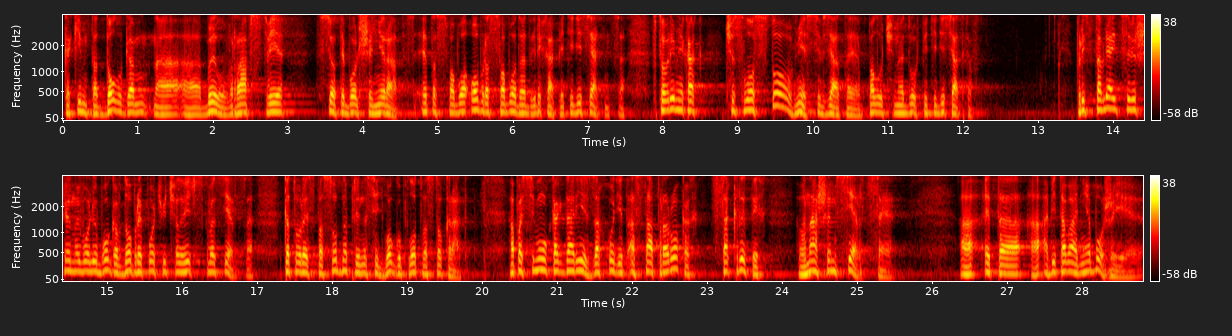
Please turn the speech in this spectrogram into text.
каким-то долгом, а, а, был в рабстве – все, ты больше не раб. Это образ свободы от греха, пятидесятница. В то время как число 100 вместе взятое, полученное двух пятидесятков, представляет совершенную волю Бога в доброй почве человеческого сердца, которая способна приносить Богу плод во сто крат. А посему, когда речь заходит о ста пророках, сокрытых в нашем сердце, а это обетование Божие,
